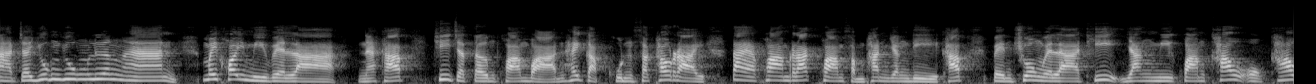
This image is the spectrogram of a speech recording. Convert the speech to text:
อาจจะยุ่งยุ่งเรื่องงาน ไม่ค่อยมีเวลานะครับ ที่จะเติมความหวานให้กับคุณสักเท่าไหร่ แต่ความรักความสัมพันธ์ยังดีครับ เป็นช่วงเวลาที่ยังมีความเข้าอกเข้า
